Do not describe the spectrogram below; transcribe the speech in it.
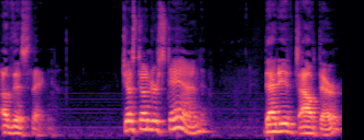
of this thing. Just understand that it's out there.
